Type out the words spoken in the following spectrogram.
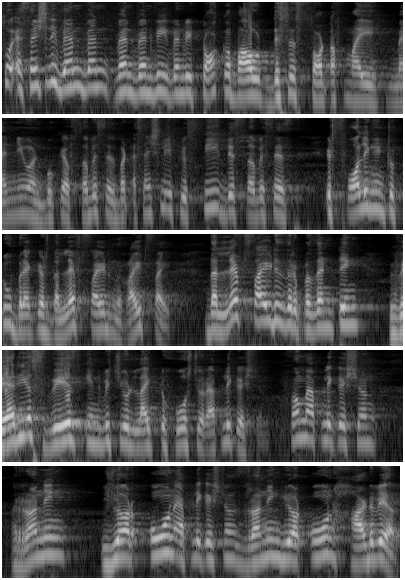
So essentially when, when, when, when, we, when we talk about this is sort of my menu and bouquet of services, but essentially if you see these services, it's falling into two brackets, the left side and the right side. The left side is representing various ways in which you'd like to host your application. Some application running your own applications, running your own hardware.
